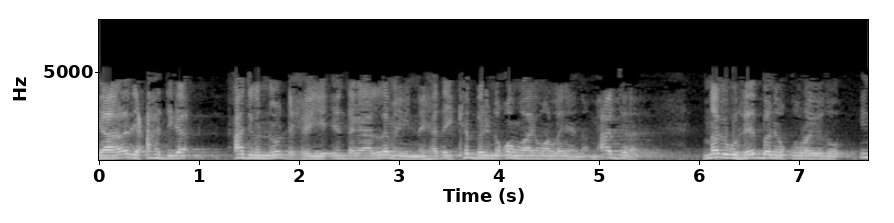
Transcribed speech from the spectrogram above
gaaladii cahdiga cahdiga noo dhexeeyey een dagaalamaynay hadday ka beri noqon waayo waan laynayna. Maxaa jira? Nabigu reer bani quraydo in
